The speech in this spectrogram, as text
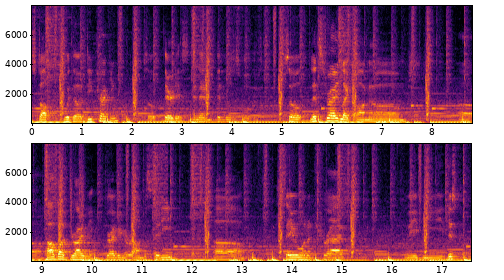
stop with the deep tracking. So there it is, and then it loses focus. So let's try it like on. Um, uh, how about driving? Driving around the city. Uh, say we want to track maybe this car.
